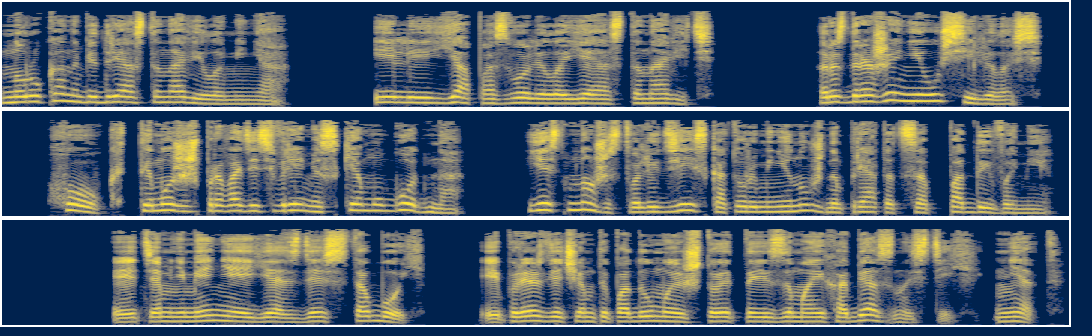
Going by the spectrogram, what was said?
но рука на бедре остановила меня. Или я позволила ей остановить. Раздражение усилилось. «Хоук, ты можешь проводить время с кем угодно. Есть множество людей, с которыми не нужно прятаться под ивами». «И тем не менее я здесь с тобой. И прежде чем ты подумаешь, что это из-за моих обязанностей, нет,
